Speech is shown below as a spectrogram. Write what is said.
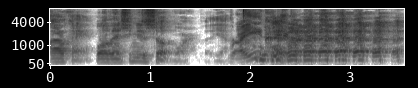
Okay, well then she needs to show up more. But yeah, Right?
